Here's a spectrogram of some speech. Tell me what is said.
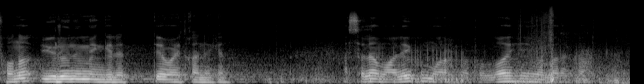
соны үйренумен келеді деп айтқан екен. Ассаламу алейкум уа рахматуллахи ва баракату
